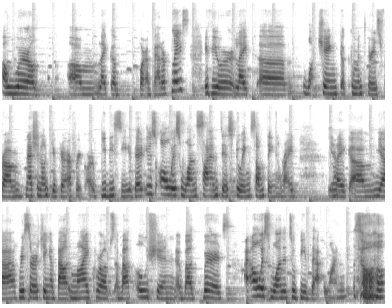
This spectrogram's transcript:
a world um, like a for a better place. If you're like uh, watching documentaries from National Geographic or BBC, there is always one scientist doing something, right? Yeah. Like um, yeah, researching about microbes, about ocean, about birds. I always wanted to be that one. So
